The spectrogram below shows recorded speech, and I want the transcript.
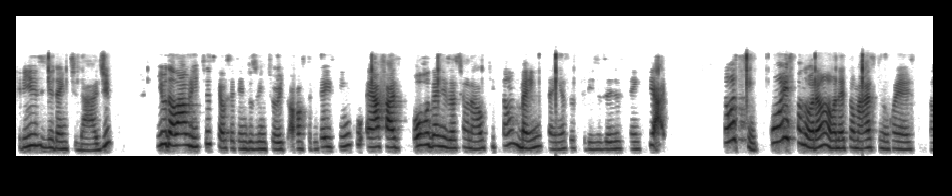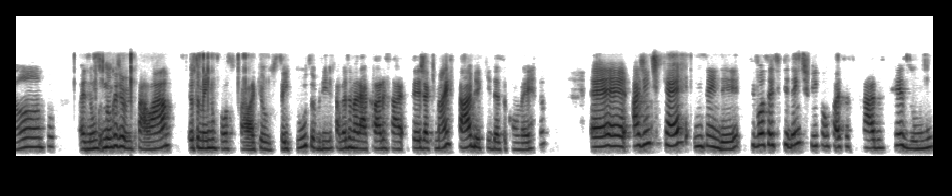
crise de identidade. E o da Lauritius, que é o setembro dos 28 aos 35, é a fase organizacional, que também tem essas crises existenciais. Então, assim, com esse panorama, né, Tomás, que não conhece tanto, nunca, já ouvi falar, eu também não posso falar que eu sei tudo sobre isso, talvez a Maria Clara seja a que mais sabe aqui dessa conversa, é, a gente quer entender se vocês se identificam com essas frases resumo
